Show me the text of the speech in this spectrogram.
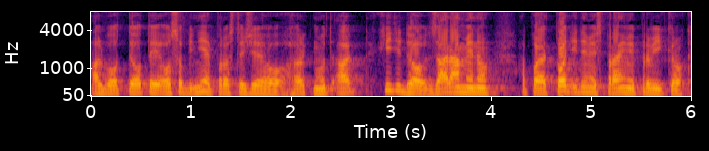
alebo do tej osoby. Nie proste, že ho hrknúť, a chytiť ho za rameno a povedať, poď, ideme, spravíme prvý krok.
